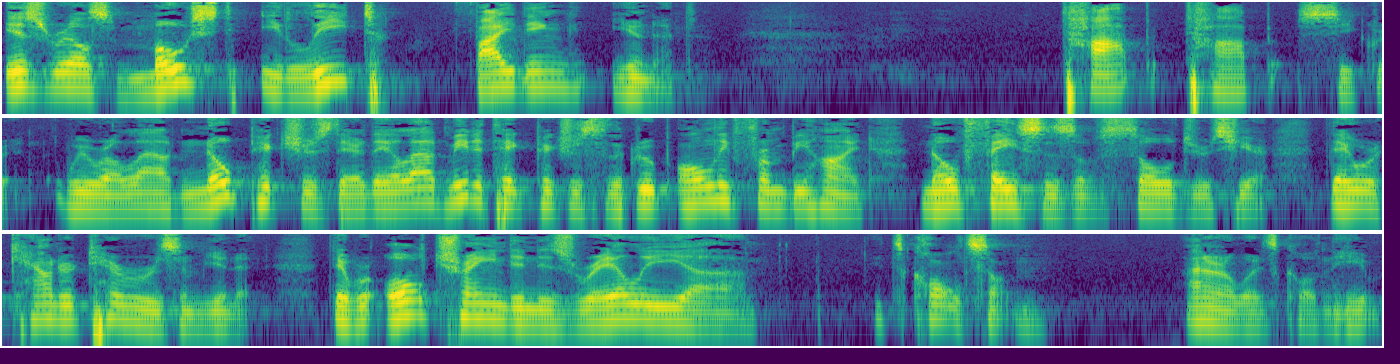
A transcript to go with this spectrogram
Israel's most elite fighting unit top, top secret. We were allowed no pictures there. They allowed me to take pictures for the group only from behind. No faces of soldiers here. They were counterterrorism unit. They were all trained in Israeli. Uh, it's called something. I don't know what it's called in Hebrew.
